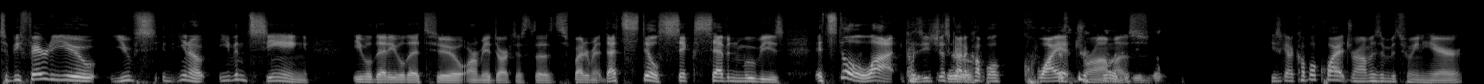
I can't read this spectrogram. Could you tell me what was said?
to be fair to you, you've you know even seeing Evil Dead, Evil Dead Two, Army of Darkness, the Spider Man. That's still six, seven movies. It's still a lot because he's just got a couple quiet dramas. He's got a couple quiet dramas in between here.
